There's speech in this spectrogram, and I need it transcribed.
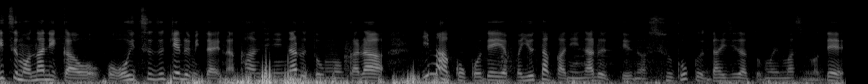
いつも何かをこう追い続けるみたいな感じになると思うから今ここでやっぱ豊かになるっていうのはすごく大事だと思いますので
